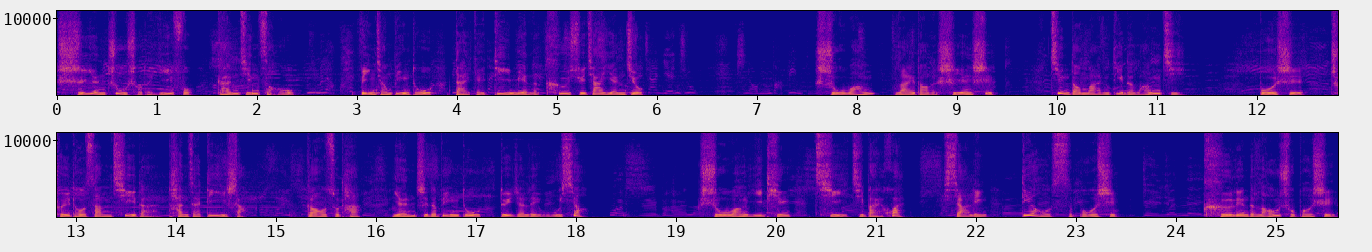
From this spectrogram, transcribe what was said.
实验助手的衣服，赶紧走，并将病毒带给地面的科学家研究。鼠王来到了实验室，见到满地的狼藉，博士垂头丧气地瘫在地上，告诉他研制的病毒对人类无效。鼠王一听，气急败坏，下令吊死博士。可怜的老鼠博士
